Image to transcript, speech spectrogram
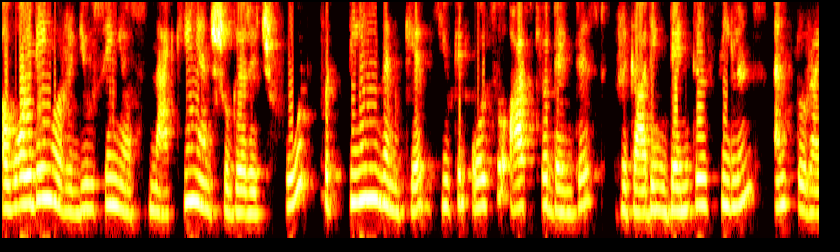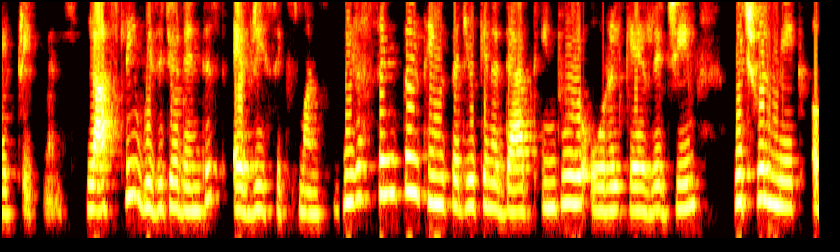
Avoiding or reducing your snacking and sugar-rich food. For teens and kids, you can also ask your dentist regarding dental sealants and fluoride treatments. Lastly, visit your dentist every six months. These are simple things that you can adapt into your oral care regime which will make a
